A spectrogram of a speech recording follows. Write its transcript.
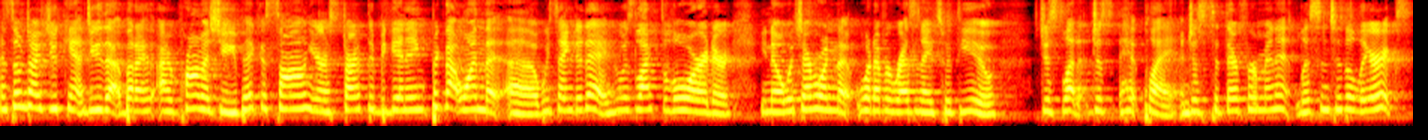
And sometimes you can't do that, but I, I promise you, you pick a song, you're gonna start at the beginning, pick that one that uh, we sang today, Who is Like the Lord, or, you know, whichever one that, whatever resonates with you. Just let it, just hit play and just sit there for a minute, listen to the lyrics,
